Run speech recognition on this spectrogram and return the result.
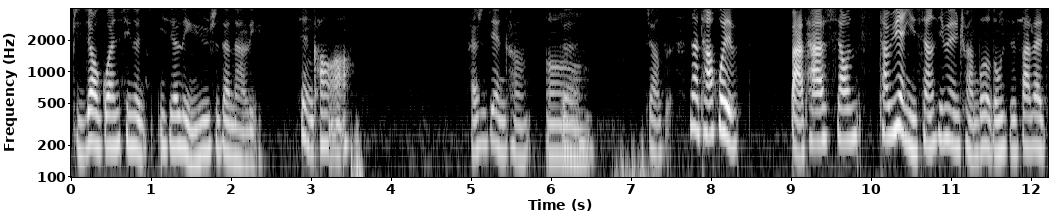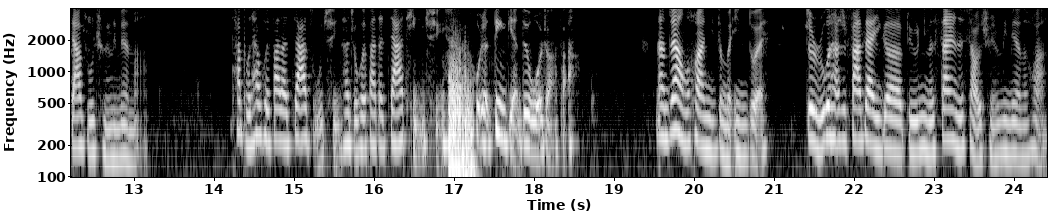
比较关心的一些领域是在哪里？健康啊，还是健康？嗯，对，这样子。那他会把他相他愿意相信、愿意传播的东西发在家族群里面吗？他不太会发到家族群，他只会发到家庭群 或者定点对我转发。那这样的话你怎么应对？就如果他是发在一个比如你们三人的小群里面的话，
